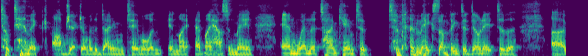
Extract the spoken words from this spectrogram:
totemic object over the dining room table in, in my at my house in Maine. And when the time came to to make something to donate to the uh,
